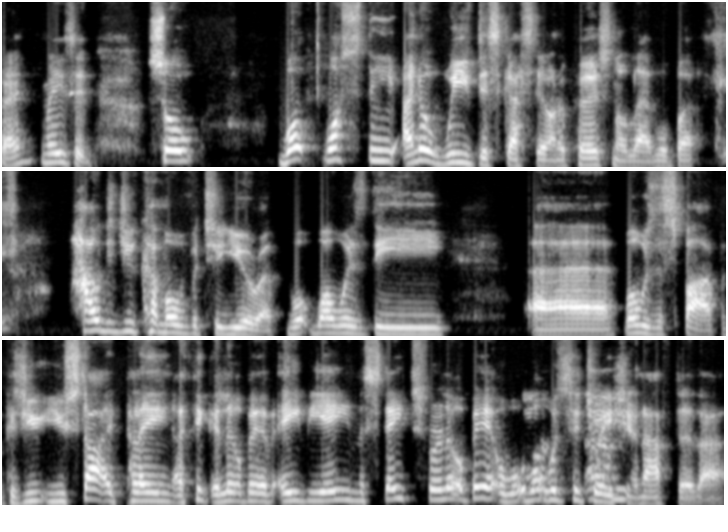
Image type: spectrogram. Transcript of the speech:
Okay, amazing. So, what what's the? I know we've discussed it on a personal level, but how did you come over to Europe? What what was the uh, what was the spark? Because you you started playing, I think, a little bit of ABA in the states for a little bit, or what, what was the Um, situation after that?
